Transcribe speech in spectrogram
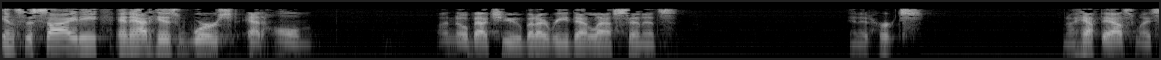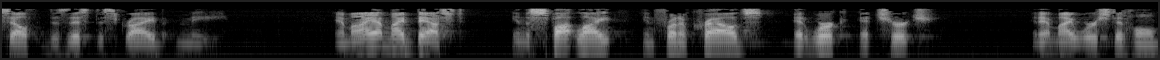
in society and at his worst at home. I don't know about you, but I read that last sentence and it hurts. And I have to ask myself, does this describe me? Am I at my best in the spotlight, in front of crowds, at work, at church, and at my worst at home?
